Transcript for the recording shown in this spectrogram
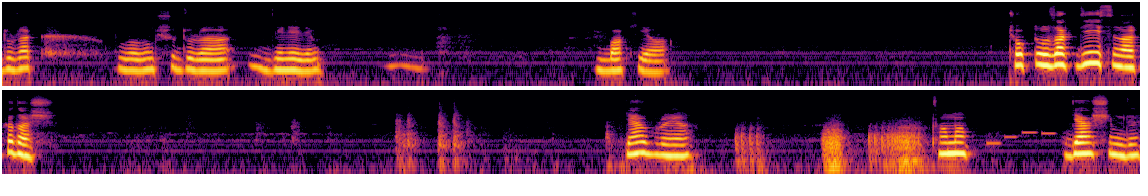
Durak bulalım. Şu durağa gelelim. Bak ya. Çok da uzak değilsin arkadaş. Gel buraya. Tamam. Gel şimdi.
